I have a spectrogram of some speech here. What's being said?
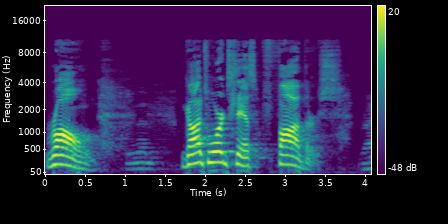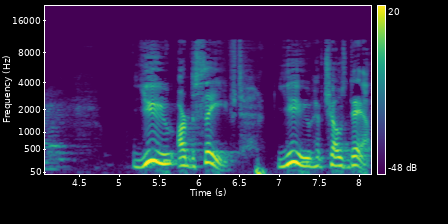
Wrong. Amen. God's word says fathers. Right. You are deceived. You have chose death.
